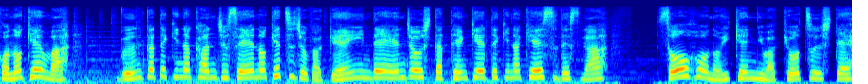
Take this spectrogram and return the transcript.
この件は文化的な感受性の欠如が原因で炎上した典型的なケースですが双方の意見には共通して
